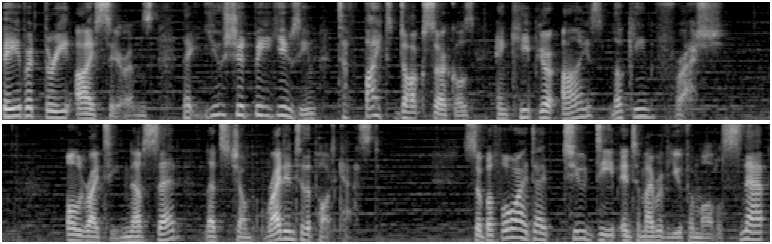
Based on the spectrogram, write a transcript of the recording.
favorite three eye serums that you should be using to fight dark circles and keep your eyes looking fresh. Alrighty, enough said, let's jump right into the podcast. So, before I dive too deep into my review for Marvel Snap,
